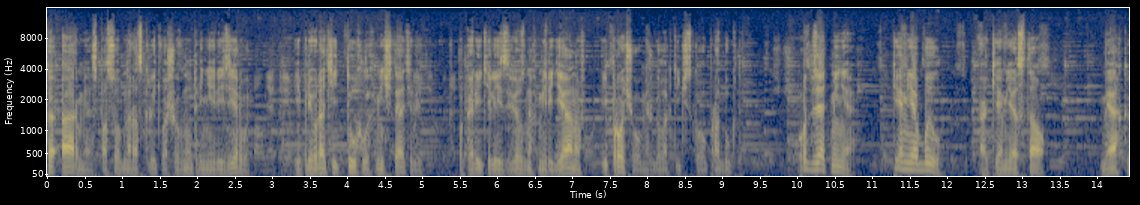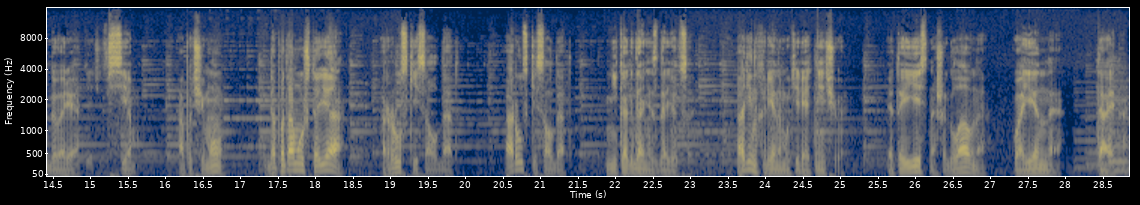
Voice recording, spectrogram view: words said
только армия способна раскрыть ваши внутренние резервы и превратить тухлых мечтателей в покорителей звездных меридианов и прочего межгалактического продукта. Вот взять меня. Кем я был, а кем я стал? Мягко говоря, всем. А почему? Да потому что я русский солдат. А русский солдат никогда не сдается. Один хрен ему терять нечего. Это и есть наша главная военная тайна.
